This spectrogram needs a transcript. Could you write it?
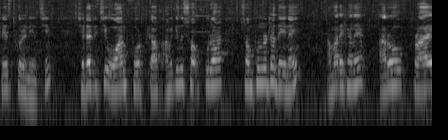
পেস্ট করে নিয়েছি, সেটা দিচ্ছি ওয়ান ফোর্থ কাপ আমি কিন্তু সব পুরা সম্পূর্ণটা দেই নাই। আমার এখানে আরও প্রায়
